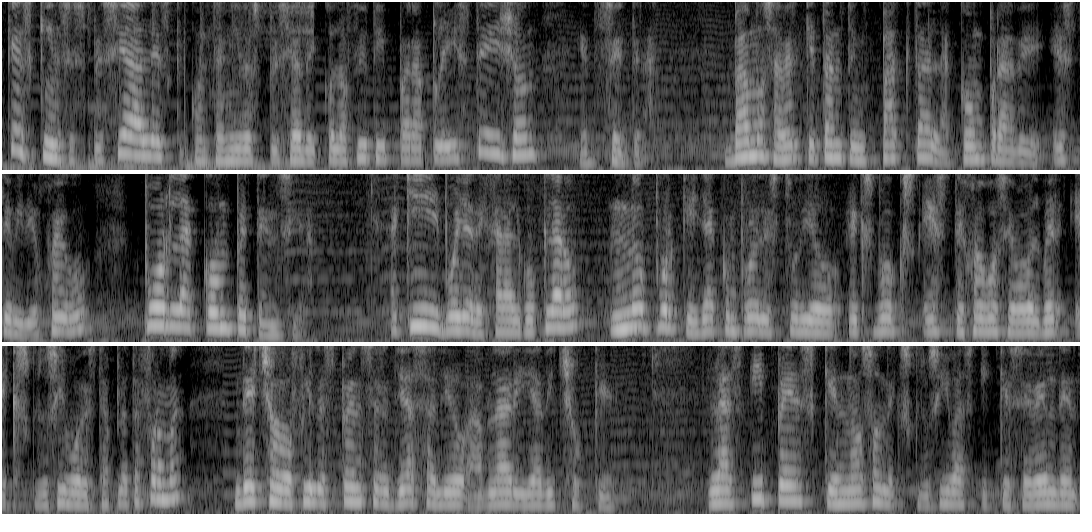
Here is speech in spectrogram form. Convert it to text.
que skins especiales, que contenido especial de Call of Duty para PlayStation, etc. Vamos a ver qué tanto impacta la compra de este videojuego por la competencia. Aquí voy a dejar algo claro, no porque ya compró el estudio Xbox este juego se va a volver exclusivo de esta plataforma. De hecho, Phil Spencer ya salió a hablar y ha dicho que las IPs que no son exclusivas y que se venden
